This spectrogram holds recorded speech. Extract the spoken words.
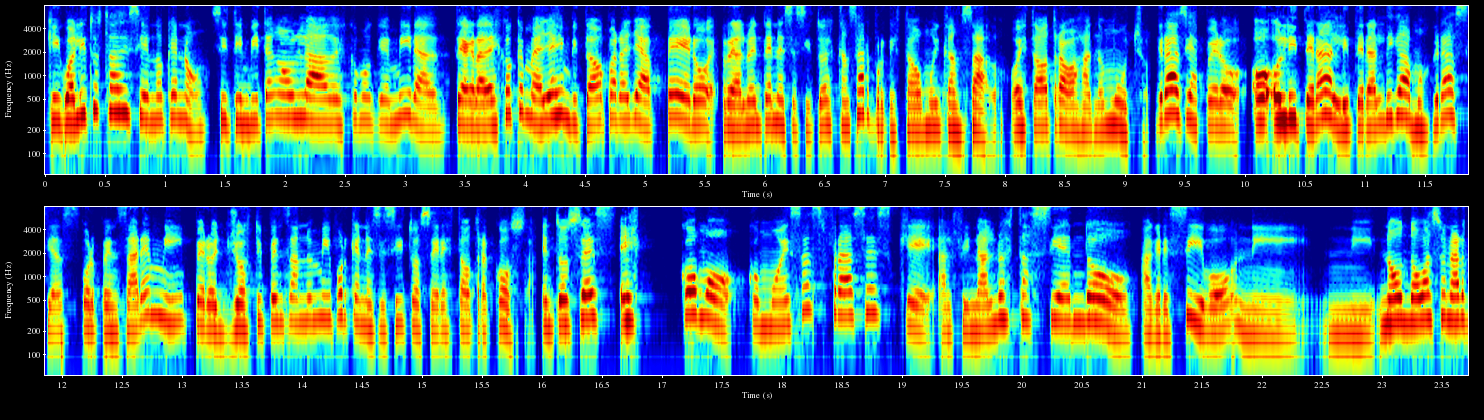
Que igualito estás diciendo que no. Si te invitan a un lado, es como que, mira, te agradezco que me hayas invitado para allá, pero realmente necesito descansar porque he estado muy cansado o he estado trabajando mucho. Gracias, pero, o, o literal, literal, digamos, gracias por pensar en mí, pero yo estoy pensando en mí porque necesito hacer esta otra cosa. Entonces, es como, como esas frases que al final no estás siendo agresivo, ni, ni no, no va a sonar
